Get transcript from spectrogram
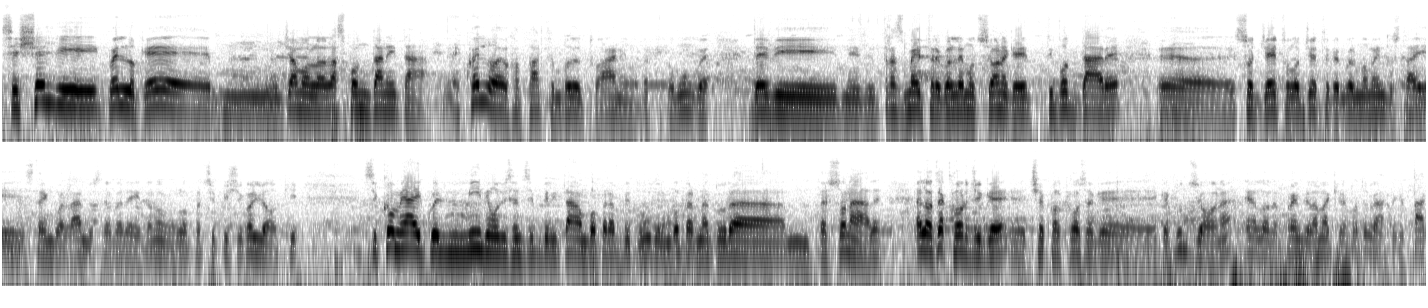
se scegli quello che è diciamo, la spontaneità, e quello fa parte un po' del tuo animo, perché comunque devi trasmettere quell'emozione che ti può dare eh, il soggetto, l'oggetto che in quel momento stai, stai inquadrando, stai vedendo, no? lo percepisci con gli occhi siccome hai quel minimo di sensibilità un po' per abitudine, un po' per natura personale, allora ti accorgi che eh, c'è qualcosa che, che, funziona e allora prendi la macchina fotografica, tac,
